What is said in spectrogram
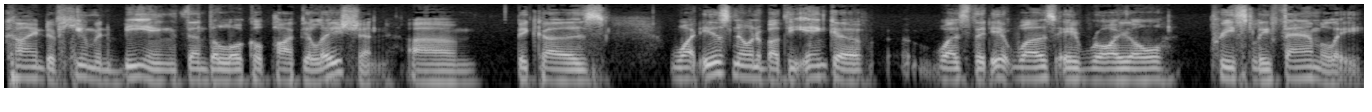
kind of human being than the local population. Um, because what is known about the Inca was that it was a royal priestly family.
